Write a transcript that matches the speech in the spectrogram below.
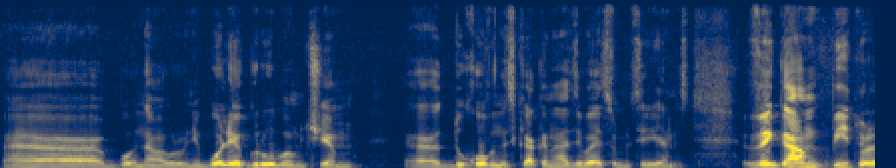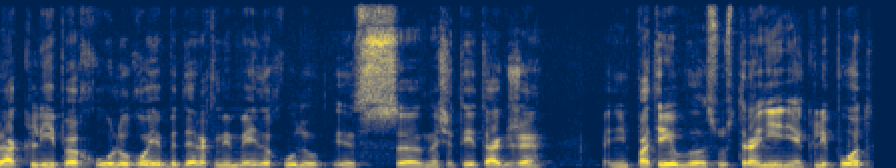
э, на уровне более грубом, чем духовность, как она одевается в материальность. Вегам битуля клипа хулу гоя бедерах мимейла хулу. Значит, и также потребовалось устранение клипот,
